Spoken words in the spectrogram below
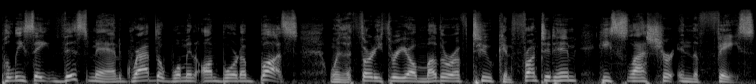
police say this man grabbed a woman on board a bus. When the 33 year old mother of two confronted him, he slashed her in the face.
